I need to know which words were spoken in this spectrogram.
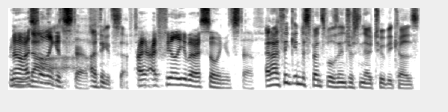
No, I still think it's Steph. I think it's Steph. too. I, I feel you, but I still think it's Steph. and I think indispensable is interesting there too because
